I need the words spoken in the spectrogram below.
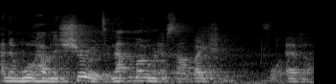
And then we'll have an assurance in that moment of salvation forever.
